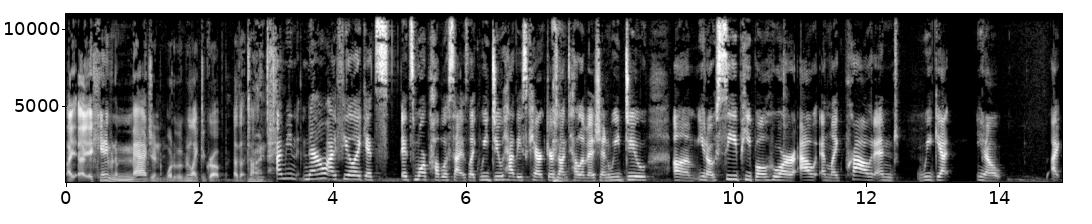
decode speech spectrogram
I, I can't even imagine what it would have been like to grow up at that time. Right. I mean, now I feel like it's it's more publicized. Like we do have these characters on television. We do, um, you know, see people who are out and like proud, and we get, you know, I,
